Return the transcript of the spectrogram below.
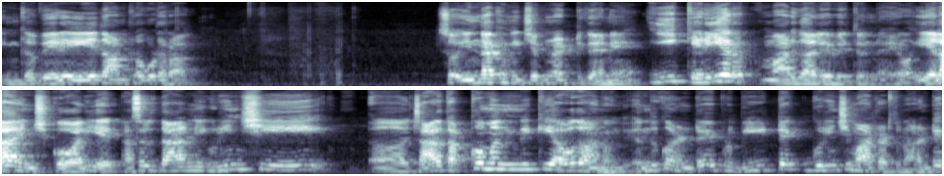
ఇంకా వేరే ఏ దాంట్లో కూడా రాదు. సో ఇందాక మీకు చెప్పినట్టుగానే ఈ కెరియర్ మార్గాలు ఏవైతే ఉన్నాయో ఎలా ఎంచుకోవాలి అసలు దాని గురించి చాలా తక్కువ మందికి అవగాహన ఉంది. ఎందుకంటే ఇప్పుడు బీటెక్ గురించి మాట్లాడుతున్నా అంటే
